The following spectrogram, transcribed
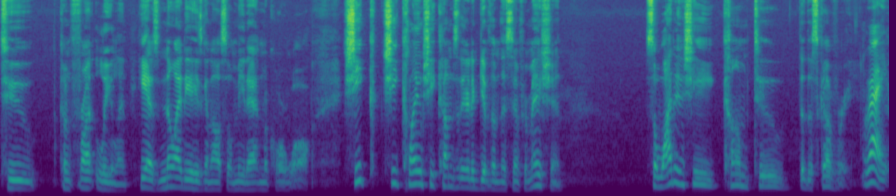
to confront Leland. He has no idea he's going to also meet Admiral Cornwell. She she claims she comes there to give them this information. So why didn't she come to the Discovery? Right.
